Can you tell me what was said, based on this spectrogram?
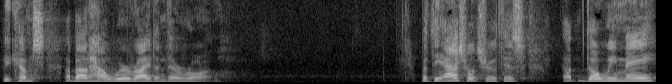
becomes about how we're right and they're wrong. But the actual truth is, uh, though we may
